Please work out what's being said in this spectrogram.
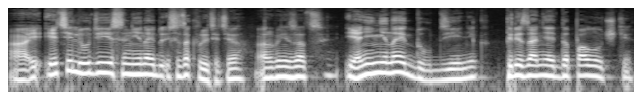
А, эти люди, если не найдут, если закрыть эти организации, и они не найдут денег, перезанять до получки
